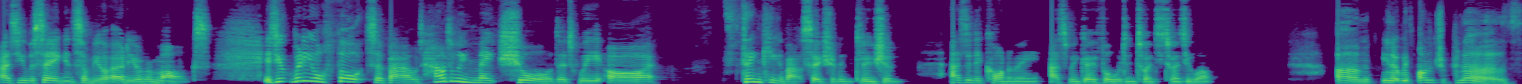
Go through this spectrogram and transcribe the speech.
as you were saying in some of your earlier remarks. Is it really your thoughts about how do we make sure that we are thinking about social inclusion as an economy as we go forward in 2021? Um, you know, with entrepreneurs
